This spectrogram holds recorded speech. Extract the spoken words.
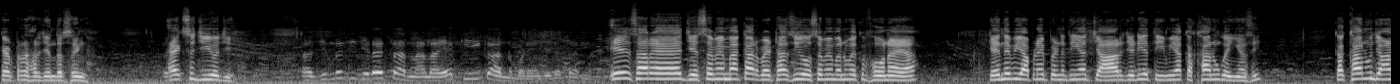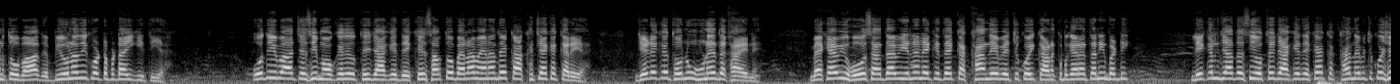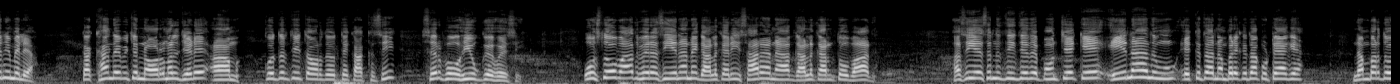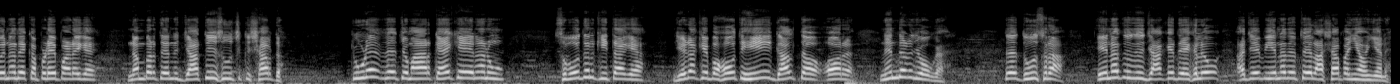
Captain Harjinder Singh. Ex G O G Arjinder ji ਜਿਹੜਾ ਇਹ ਧਰਨਾ ਲਾਇਆ ਕੀ ਕਾਰਨ ਬਣਿਆ ਜਿਹੜਾ ਧਰਨਾ? ਇਹ ਸਰ ਜਿਸ ਸਮੇਂ ਮੈਂ ਘਰ ਬੈਠਾ ਸੀ ਉਸ ਸਮੇਂ ਮੈਨੂੰ ਇੱਕ ਫੋਨ ਆਇਆ। ਕਹਿੰਦੇ ਵੀ ਆਪਣੇ ਪਿੰਡ ਦੀਆਂ ਚਾਰ ਜਿਹੜੀਆਂ ਤੀਵੀਆਂ ਕੱਖਾਂ ਨੂੰ ਗਈਆਂ ਸੀ। ਕੱਖਾਂ ਨੂੰ ਜਾਣ ਤੋਂ ਬਾਅਦ ਵੀ ਉਹਨਾਂ ਦੀ ਕੁੱਟ ਪਟਾਈ ਕੀਤੀ ਹੈ। ਉਹਦੀ ਬਾਅਦ 'ਚ ਅਸੀਂ ਮੌਕੇ ਦੇ ਉੱਤੇ ਜਾ ਕੇ ਦੇਖੇ। ਸਭ ਤੋਂ ਪਹਿਲਾਂ ਮੈਂ ਇਹਨਾਂ ਦੇ ਕੱਖ ਚੈੱਕ ਕਰਿਆ ਜਿਹੜੇ ਕਿ ਤੁਹਾਨੂੰ ਹੁਣੇ ਦਿਖਾਏ ਨੇ। ਮੈਂ ਕਿਹਾ ਵੀ ਹੋ ਸਕਦਾ ਵੀ ਇਹਨਾਂ ਨੇ ਕਿਤੇ ਕੱਖਾਂ ਦੇ ਵਿੱਚ ਕੋਈ ਕਣਕ ਵਗੈਰਾ ਤਾਂ ਨਹੀਂ ਵੱਢੀ। ਲੇਕਿਨ ਜਦ ਅਸੀਂ ਉੱਥੇ ਜਾ ਕੇ ਦੇਖਿਆ ਕੱਖਾਂ ਦੇ ਵਿੱਚ ਕੁਝ ਨਹੀਂ ਮਿਲਿਆ। ਕੱਖਾਂ ਦੇ ਵਿੱਚ ਨਾਰਮਲ ਜਿਹੜੇ ਆਮ ਕੁਦਰਤੀ ਤੌਰ ਦੇ ਉੱਤੇ ਕੱਖ ਸੀ, ਸਿਰਫ ਉਹੀ ਉੱਗੇ ਹੋਏ ਸੀ। ਉਸ ਤੋਂ ਬਾਅਦ ਫਿਰ ਅਸੀਂ ਇਹਨਾਂ ਨੇ ਗੱਲ ਕਰੀ, ਸਾਰਿਆਂ ਨਾਲ ਗੱਲ ਕਰਨ ਤੋਂ ਬਾਅਦ। ਅਸੀਂ ਇਸ ਨਤੀਜੇ ਤੇ ਪਹੁੰਚੇ ਕਿ ਇਹਨਾਂ ਨੂੰ ਇੱਕ ਤਾਂ ਨੰਬਰ ਇੱਕ ਦਾ ਕੁੱਟਿਆ ਗਿਆ, ਨੰਬਰ 2 ਇਹਨਾਂ ਦੇ ਕੱਪੜੇ ਪਾੜੇ ਗਏ, ਨੰਬਰ 3 ਜਾਤੀ ਸੂਚਕ ਸ਼ਬਦ। ਚੂੜੇ ਦੇ ਚਮਾਰ ਕਹਿ ਕੇ ਇਹਨਾਂ ਨੂੰ ਸੰਬੋਧਨ ਕੀਤਾ ਗਿਆ, ਜਿਹੜਾ ਕਿ ਬਹੁਤ ਹੀ ਗਲਤ ਔਰ ਨਿੰਦਣਯੋਗ ਹੈ। ਤੇ ਦੂਸਰਾ, ਇਹਨਾਂ ਤੇ ਤੁਸੀਂ ਜਾ ਕੇ ਦੇਖ ਲਿਓ, ਅਜੇ ਵੀ ਇਹਨਾਂ ਦੇ ਉੱਤੇ ਲਾਸ਼ਾਂ ਪਈਆਂ ਹੋਈਆਂ ਨੇ।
